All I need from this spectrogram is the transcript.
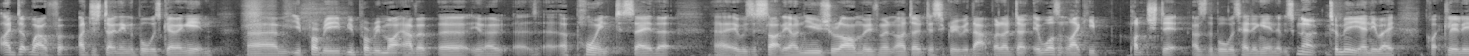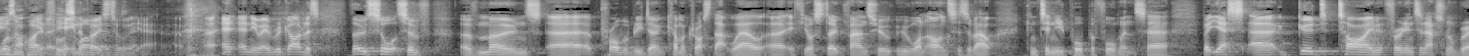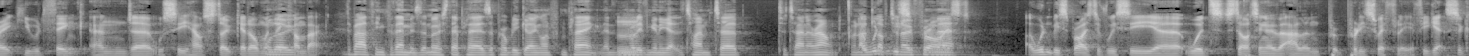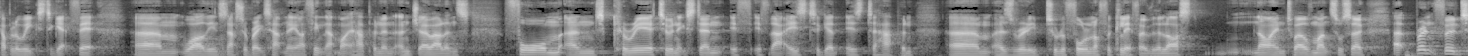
I don't, well, for, I just don't think the ball was going in. Um, you probably you probably might have a, you know a, a, point to say that uh, it was a slightly unusual arm movement. I don't disagree with that, but I don't. It wasn't like he punched it as the ball was heading in. It was no. to me anyway, quite clearly wasn't quite you know, hitting the post. Or, yeah. uh, anyway, regardless, those sorts of of moans uh, probably don't come across that well uh, if you're Stoke fans who who want answers about continued poor performance. Uh, but yes, uh, good time for an international break, you would think, and uh, we'll see how Stoke get on when Although, they come back. The bad thing for them is that most of their players are probably going on from playing. They're mm. not even going to get the time to to turn it around. I, mean, I'd love to know surprised. from there I wouldn't be surprised if we see uh, Woods starting over Allen pr- pretty swiftly. If he gets a couple of weeks to get fit um, while the international break's happening, I think that might happen. And, and, Joe Allen's form and career, to an extent, if if that is to get is to happen, um, has really sort of fallen off a cliff over the last nine, 12 months or so. Uh, Brentford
